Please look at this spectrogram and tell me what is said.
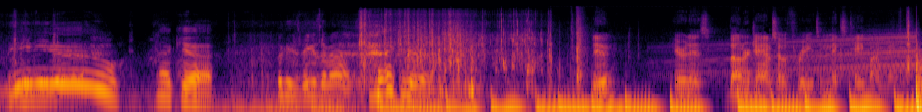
Bonito. Heck yeah. Look at as big as I'm at. Heck yeah. Dude, here it is. Boner Jams 03. It's a mixtape I made.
